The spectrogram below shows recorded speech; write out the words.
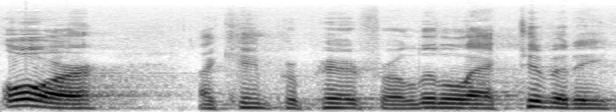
or I came prepared for a little activity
